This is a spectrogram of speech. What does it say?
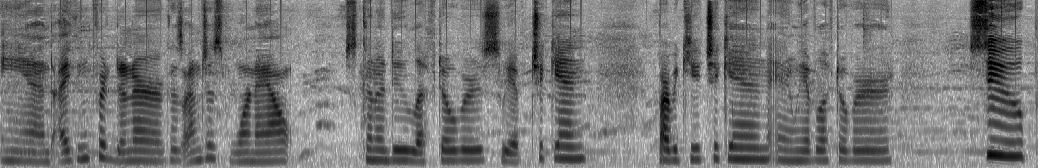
And I think for dinner, because I'm just worn out, just gonna do leftovers. We have chicken, barbecue chicken, and we have leftover soup.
